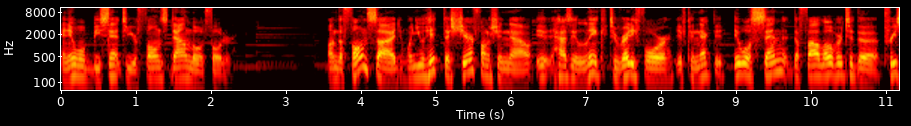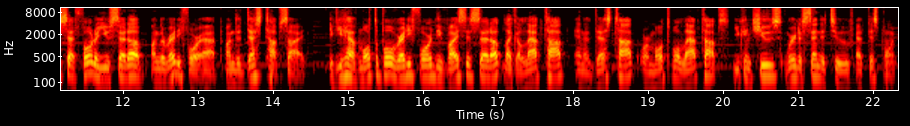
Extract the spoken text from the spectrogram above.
and it will be sent to your phone's download folder. On the phone side, when you hit the share function now, it has a link to Ready For if connected. It will send the file over to the preset folder you set up on the Ready For app on the desktop side. If you have multiple Ready For devices set up, like a laptop and a desktop or multiple laptops, you can choose where to send it to at this point.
